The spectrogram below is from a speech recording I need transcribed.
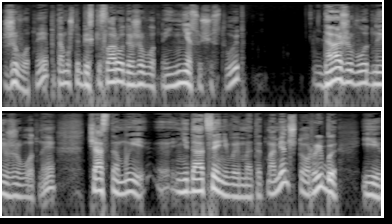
животные, потому что без кислорода животные не существуют. Даже водные животные. Часто мы э, недооцениваем этот момент, что рыбы и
